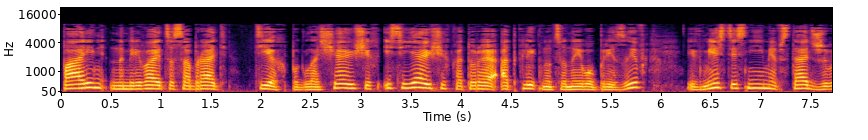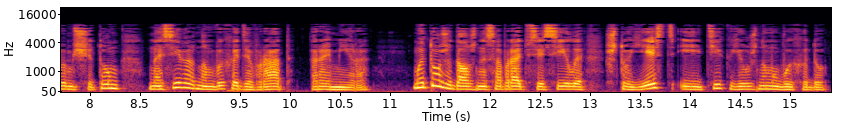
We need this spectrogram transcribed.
Парень намеревается собрать тех поглощающих и сияющих, которые откликнутся на его призыв, и вместе с ними встать живым щитом на северном выходе врат Рамира. Мы тоже должны собрать все силы, что есть, и идти к южному выходу.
